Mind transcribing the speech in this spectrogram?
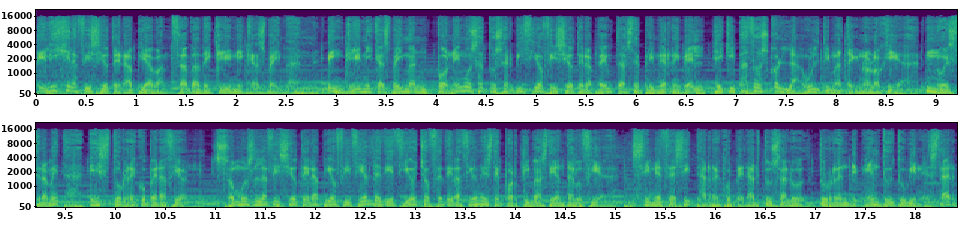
Elige la fisioterapia avanzada de Clínicas Beyman. En Clínicas Beyman ponemos a tu servicio fisioterapeutas de primer nivel equipados con la última tecnología. Nuestra meta es tu recuperación. Somos la fisioterapia oficial de 18 federaciones deportivas de Andalucía. Si necesitas recuperar tu salud, tu rendimiento y tu bienestar,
